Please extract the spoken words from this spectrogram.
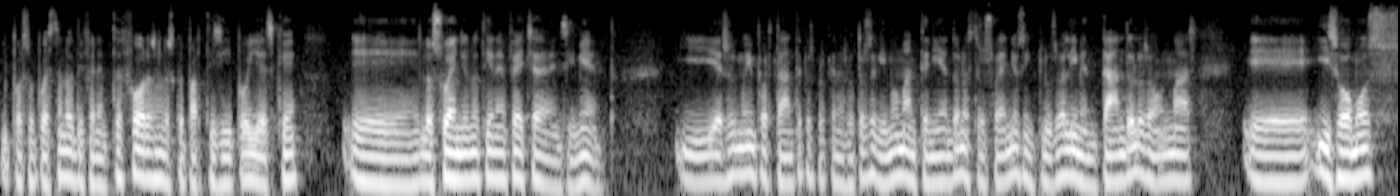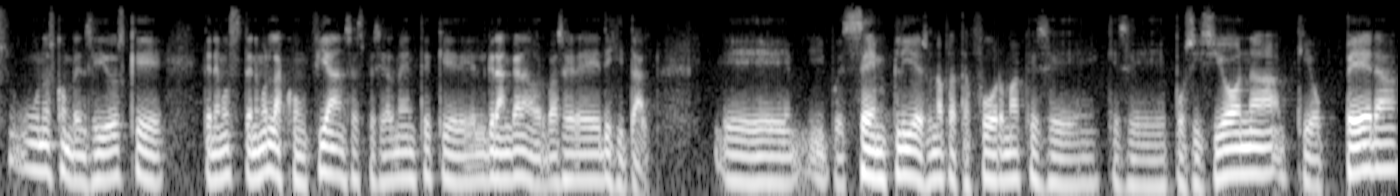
y por supuesto en los diferentes foros en los que participo, y es que eh, los sueños no tienen fecha de vencimiento. Y eso es muy importante pues porque nosotros seguimos manteniendo nuestros sueños, incluso alimentándolos aún más eh, y somos unos convencidos que tenemos, tenemos la confianza especialmente que el gran ganador va a ser eh, digital. Eh, y pues Sempli es una plataforma que se, que se posiciona, que opera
